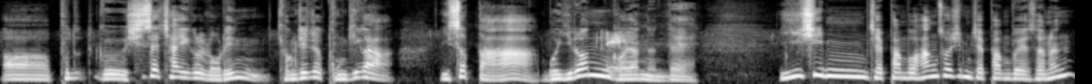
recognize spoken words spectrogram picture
어그 시세 차익을 노린 경제적 동기가 있었다. 뭐 이런 네. 거였는데 2심 재판부 항소심 재판부에서는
